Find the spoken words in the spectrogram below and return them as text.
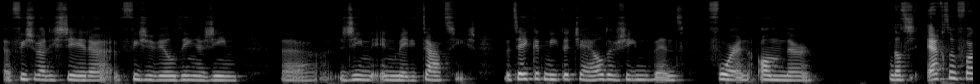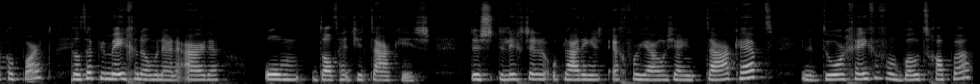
uh, visualiseren, visueel dingen zien, uh, zien in meditaties. Betekent niet dat je helderziend bent voor een ander. Dat is echt een vak apart. Dat heb je meegenomen naar de aarde omdat het je taak is. Dus de opleiding is echt voor jou als jij een taak hebt in het doorgeven van boodschappen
